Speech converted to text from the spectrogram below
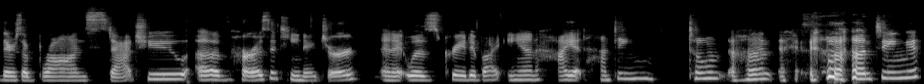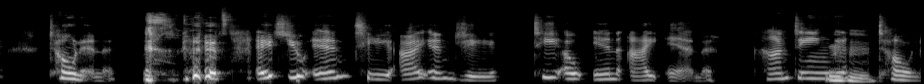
there's a bronze statue of her as a teenager, and it was created by Anne Hyatt Huntington Hunt, Hunting Tonin. it's H U N T I N G T O N I N. Hunting Mhm. Tonin.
